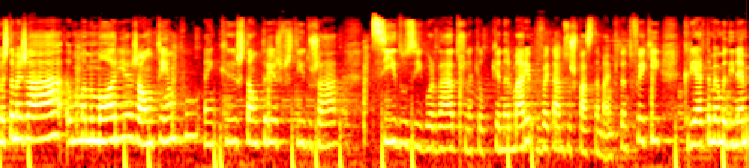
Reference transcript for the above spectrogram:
mas também já há uma memória, já há um tempo em que estão três vestidos já tecidos e guardados naquele pequeno armário aproveitámos o espaço também. Portanto, foi aqui criar também uma dinâmica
